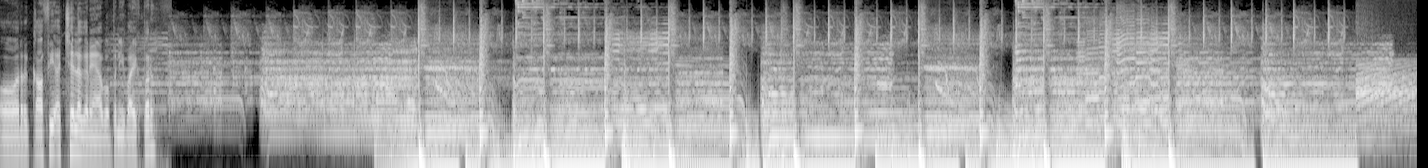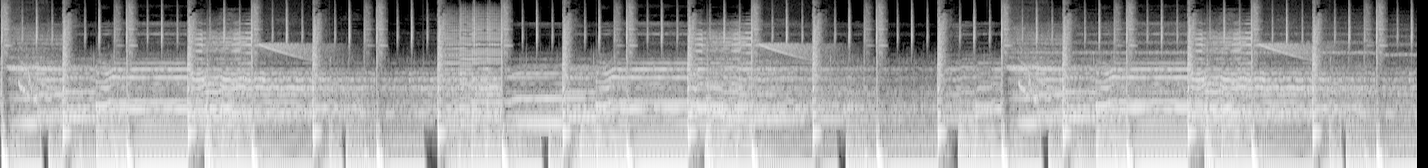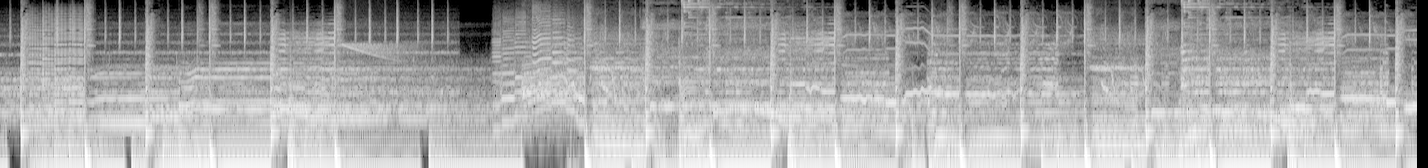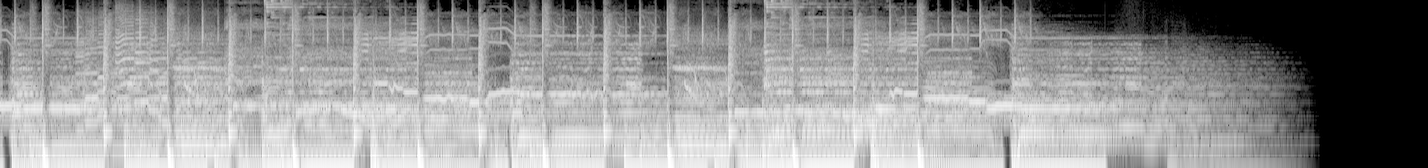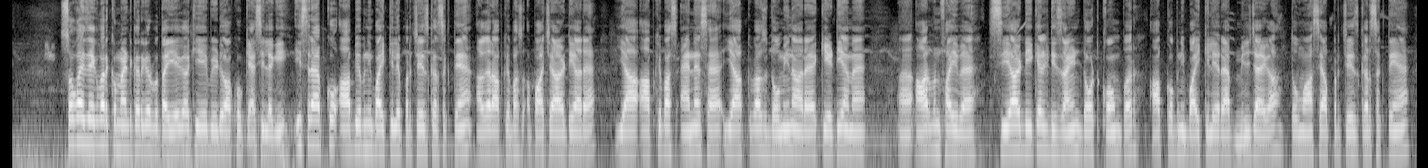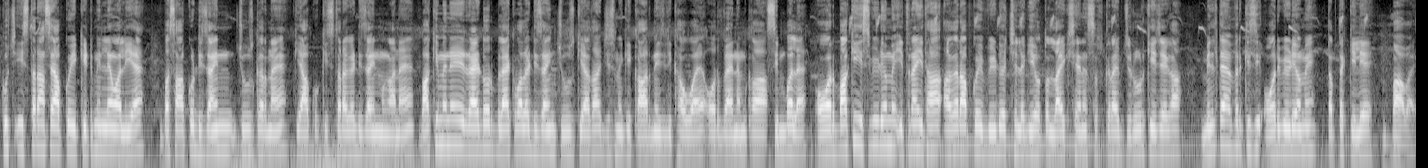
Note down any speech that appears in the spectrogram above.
और काफ़ी अच्छे लग रहे हैं आप अपनी बाइक पर। सो so गाइज़ एक बार कमेंट करके बताइएगा कि ये वीडियो आपको कैसी लगी। इस रैप को आप भी अपनी बाइक के लिए परचेज़ कर सकते हैं। अगर आपके पास अपाचे आर है, या आपके पास एनएस है, या आपके पास डोमिनार है के है आर वन फाइव है। C R decal design dot com पर आपको अपनी बाइक के लिए रैप मिल जाएगा। तो वहाँ से आप परचेज़ कर सकते हैं। कुछ इस तरह से आपको ये किट मिलने वाली है। बस आपको डिज़ाइन चूज़ करना है कि आपको किस तरह का डिज़ाइन मंगाना है। बाकी मैंने रेड और ब्लैक वाला डिज़ाइन चूज़ किया था, जिसमें कि कार्नेज लिखा हुआ है और वैनम का सिंबल है। और बाकी इस वीडियो में इतना ही था। अगर आपको ये वीडियो अच्छी लगी हो तो लाइक शेयर एंड सब्सक्राइब ज़रूर कीजिएगा। मिलते हैं फिर किसी और वीडियो में। तब तक के लिए बाय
